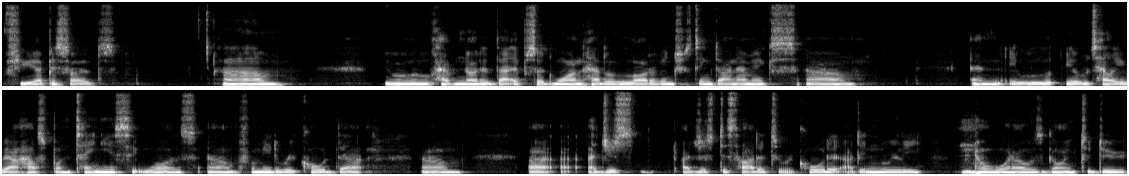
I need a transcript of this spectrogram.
few episodes, um, you will have noted that episode one had a lot of interesting dynamics. Um, and it will, it will tell you about how spontaneous it was um, for me to record that. Um, I, I just I just decided to record it. I didn't really know what I was going to do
